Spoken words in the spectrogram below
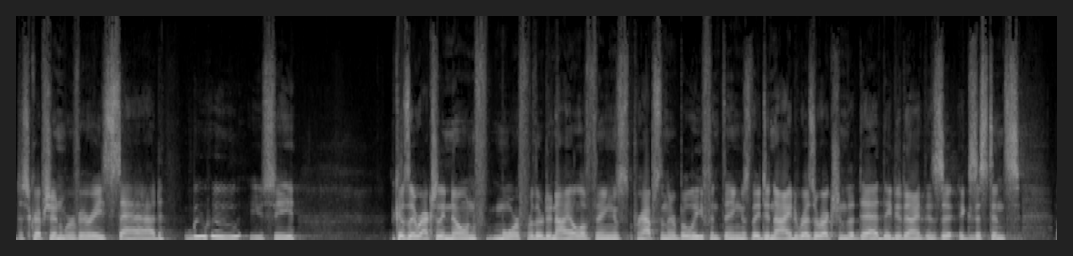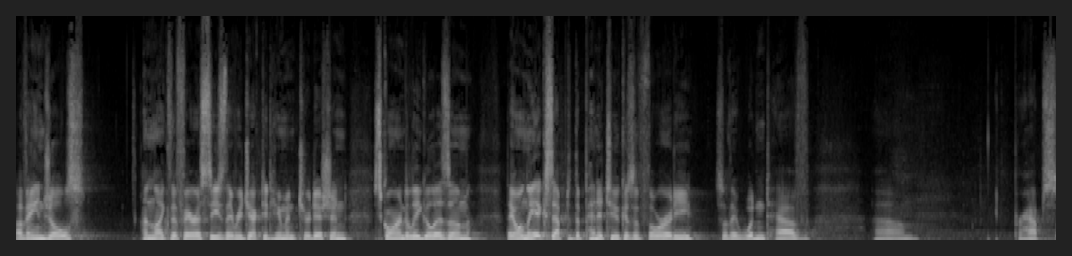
description were very sad, woohoo, you see, because they were actually known more for their denial of things, perhaps than their belief in things. They denied resurrection of the dead, they denied the existence of angels. Unlike the Pharisees, they rejected human tradition, scorned legalism. They only accepted the Pentateuch as authority, so they wouldn't have um, perhaps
